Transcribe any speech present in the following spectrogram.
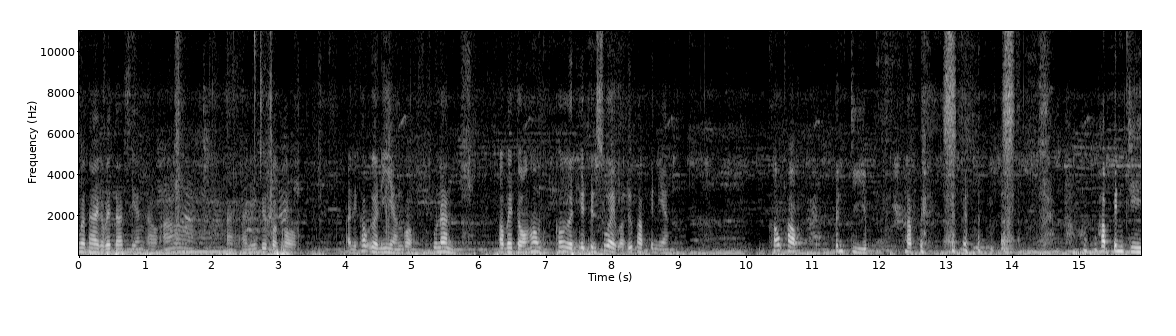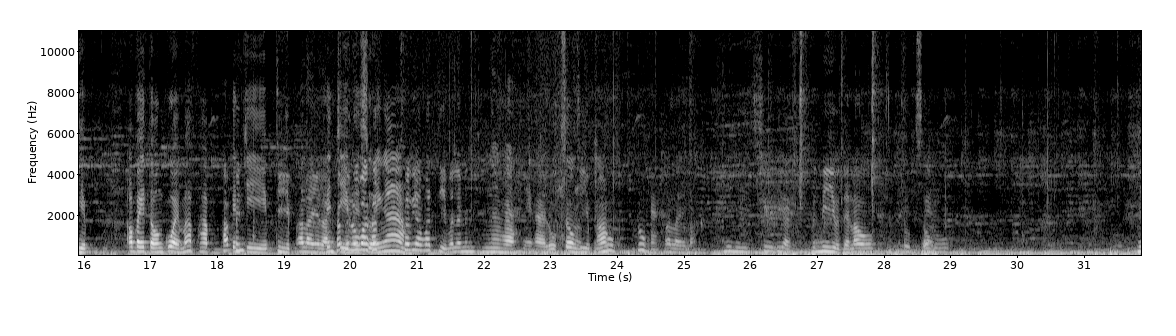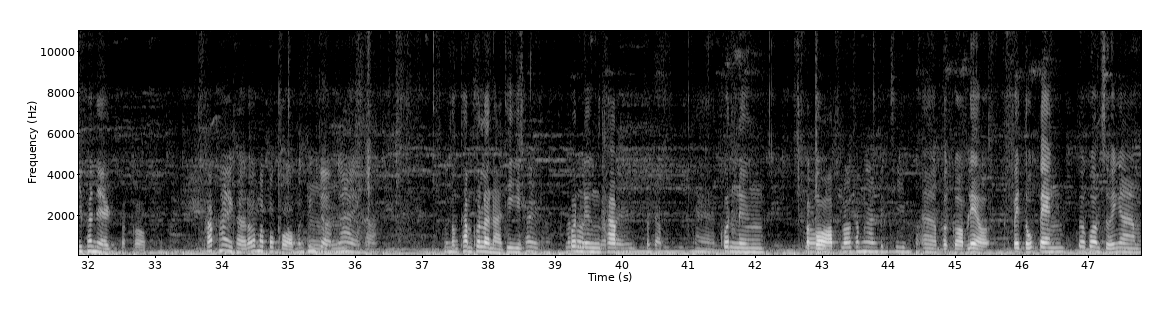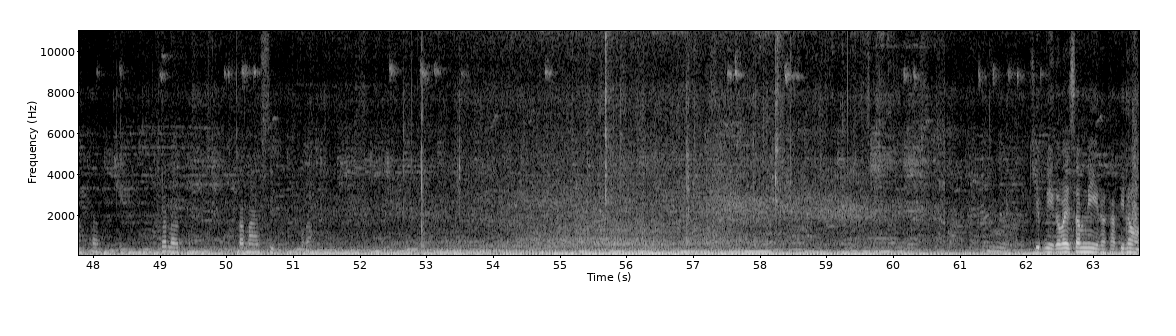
นึกว่าไทยก็ไปตัดเสียงเอาอ่าอะอันนี้คือประกอบ อันนี้เขาเอื่นอีหยังก่อนคุณนั่นเอาไปตองเขาเขาเอื่นเฮ็ดเป็นส่วยบ่หรือพับเป็นยังเขาพับเป็นจีบพับพับเป็นจีบ เอาใบตองกล้วยมาพับพับเป็นจีบ จีบอะไรล่ะเป็นจีบขาไรู้ให้สวยงาม เขาเรียกว่าจีบอะไรมันนะคะนี่ค่ะรูปทรงจีบเนาะรูปรูปอะไรล่ะไม่มีชื่อเรียก มันมีอยู่แต่เรารูปทรไม่งรู้ มีแผนกประกอบ พับให้ค่ะ แล้วมาประกอบมันถึงจะอืมง่ายค่ะมันต้องทำคนละหน้าที่ ใช่ค่ะแล้วคนหนึ่งจะพับไปประดับอ่าคนหนึ่งประกอบเราเราทำงานเป็นทีมค่ะอ่าประกอบแล้วไปตกแต่งเพื่อความสวยงาม ก็เราทำประมาณสิบ ลิปนี้ก็ไว้ซ้ำนี้นะคะพี่น้อง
